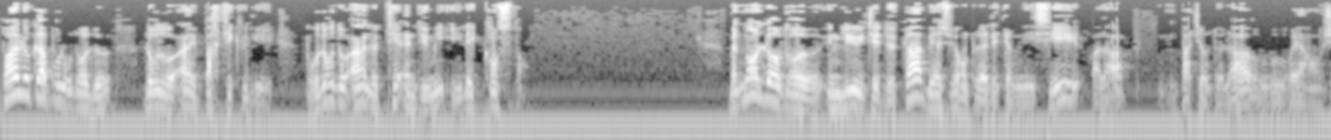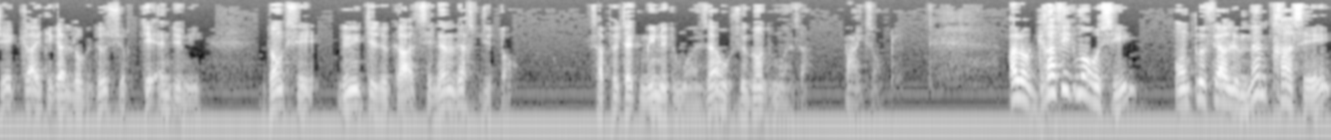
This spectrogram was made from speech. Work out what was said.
pas le cas pour l'ordre 2 l'ordre 1 est particulier. Pour l'ordre 1, le t 1 demi, il est constant. Maintenant, l'ordre, une l'unité de k, bien sûr, on peut la déterminer ici. Voilà, à partir de là, vous réarrangez. k est égal à log 2 sur t 1 demi. Donc, c'est l'unité de k, c'est l'inverse du temps. Ça peut être minute moins 1 ou seconde moins 1, par exemple. Alors, graphiquement aussi, on peut faire le même tracé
